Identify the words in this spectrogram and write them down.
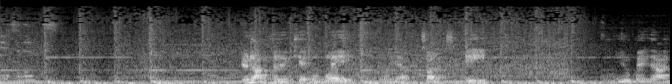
incidents? But I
